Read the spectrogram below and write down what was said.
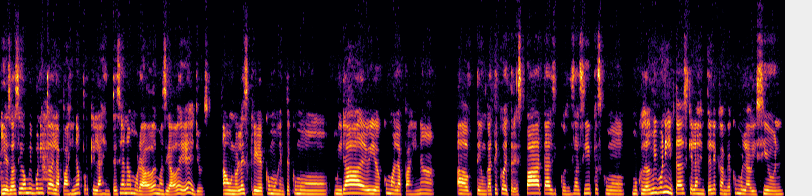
Y eso ha sido muy bonito de la página porque la gente se ha enamorado demasiado de ellos. A uno le escribe como gente como, mira, debido como a la página adopté un gatico de tres patas y cosas así, pues como, como cosas muy bonitas que la gente le cambia como la visión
